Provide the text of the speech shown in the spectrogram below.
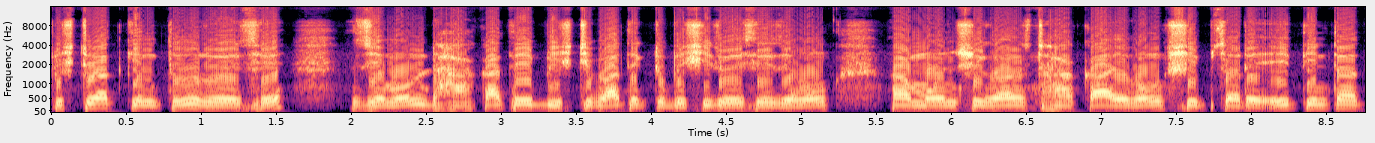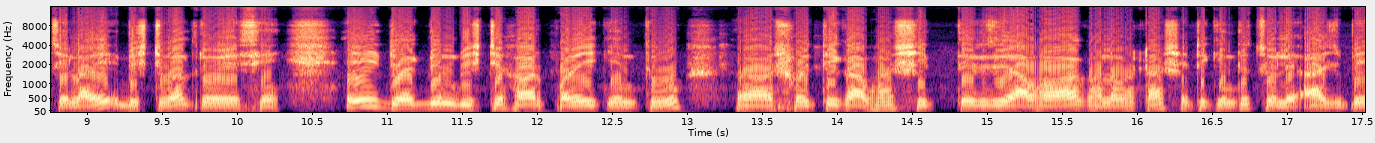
বৃষ্টিপাত কিন্তু রয়েছে যেমন ঢাকাতে বৃষ্টিপাত একটু বেশি রয়েছে, যেমন মুন্সিগঞ্জ, ঢাকা এবং শিবচরে এই তিনটা জেলায় বৃষ্টিপাত রয়েছে। এই দু একদিন বৃষ্টি হওয়ার পরেই কিন্তু শৈতিক আবহাওয়া, শীতের যে আবহাওয়া, ঘনঘটা, সেটি কিন্তু চলে আসবে।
